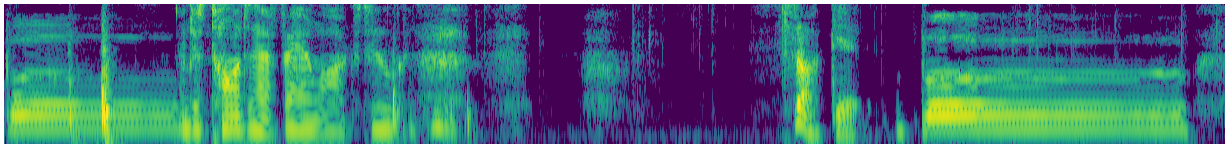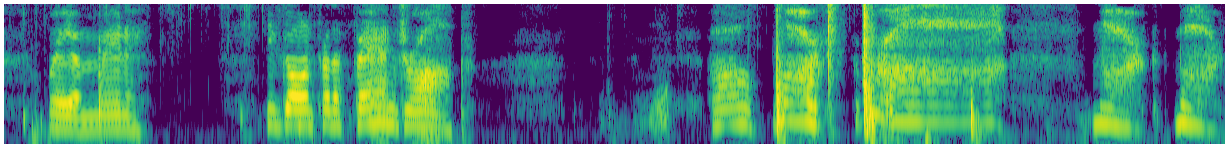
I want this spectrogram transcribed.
boo. and just taunting at fan locks too. Suck it. Boo. Wait a minute. He's going for the fan drop. Oh, Mark. Ah. Mark, Mark.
